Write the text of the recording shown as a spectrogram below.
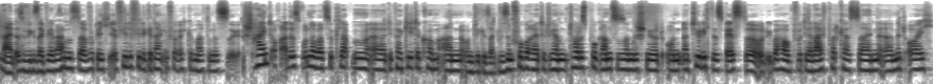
Nein, also wie gesagt, wir haben uns da wirklich viele, viele Gedanken für euch gemacht und es äh, scheint auch alles wunderbar zu klappen. Äh, die Pakete kommen an und wie gesagt, wir sind vorbereitet, wir haben ein tolles Programm zusammengeschnürt und natürlich das Beste und überhaupt wird der Live-Podcast sein äh, mit euch.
